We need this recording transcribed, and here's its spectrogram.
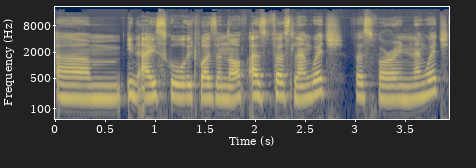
um, in high school, it was enough as first language, first foreign language.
